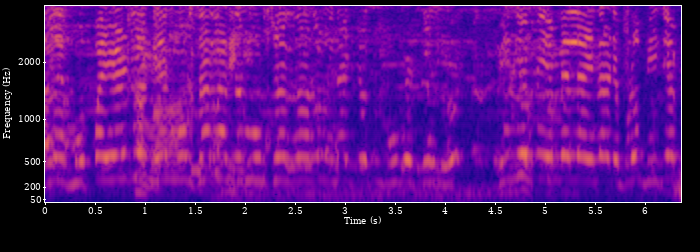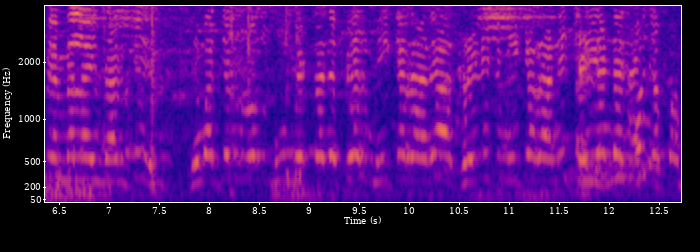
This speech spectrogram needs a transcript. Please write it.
అదే ముప్పై ఏళ్ళు నేను మూడు సార్లు అతను మూడు సార్లు వినాయక చవితి భూ పెట్టలేదు బీజేపీ ఎమ్మెల్యే అయినాడు. ఇప్పుడు బీజేపీ ఎమ్మెల్యే అయిన దానికి నిమజ్జనం రోజు భూ పెట్టనే పేరు మీకే రాని ఆ క్రెడిట్ మీకే రాని చెయ్యండి అని కూడా చెప్పాం.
